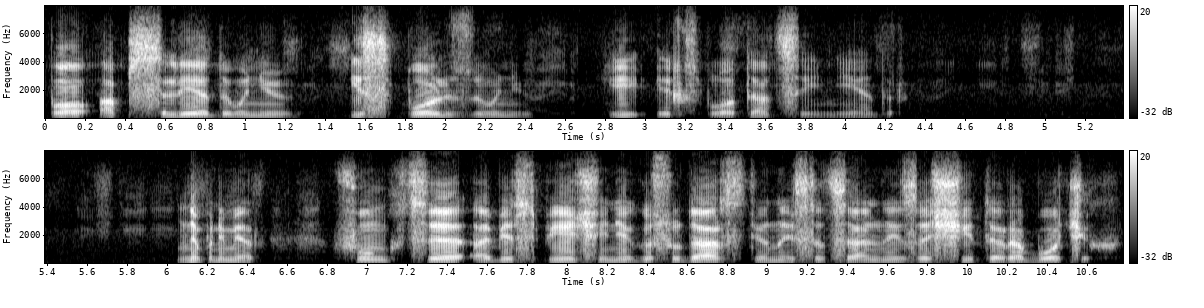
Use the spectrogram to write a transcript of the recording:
по обследованию, использованию и эксплуатации недр. Например, функция обеспечения государственной социальной защиты рабочих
